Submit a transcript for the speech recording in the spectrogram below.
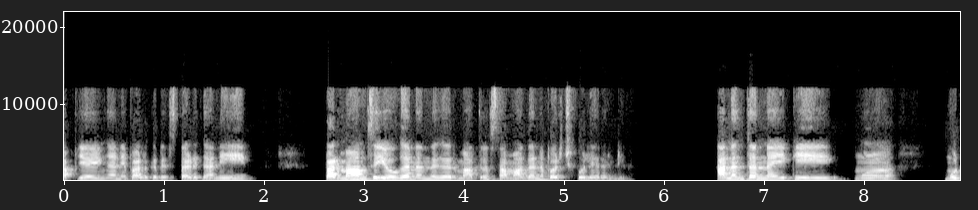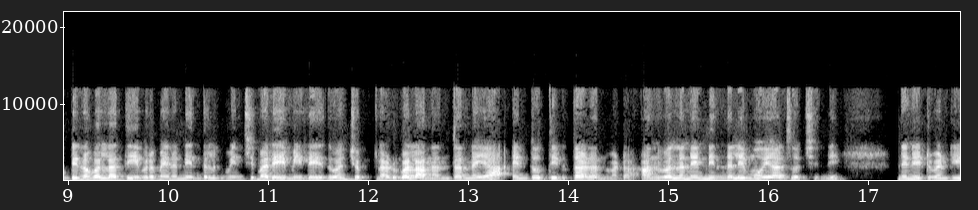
ఆప్యాయంగానే పలకరిస్తాడు కానీ పరమహంస యోగానంద గారు మాత్రం సమాధాన పరుచుకోలేరండి. అనంతన్నయ్యకి ముట్టిన వల్ల తీవ్రమైన నిందలకు మించి మరేమీ లేదు అని చెప్తున్నాడు. వాళ్ళ అనంతన్నయ్య ఎంతో తిడతాడనమాట అందువల్ల నేను నిందలే మోయాల్సి వచ్చింది. నేను ఎటువంటి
